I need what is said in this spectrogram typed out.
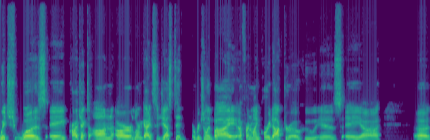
which was a project on our Learn Guide suggested originally by a friend of mine, Cory Doctorow, who is a uh, uh,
